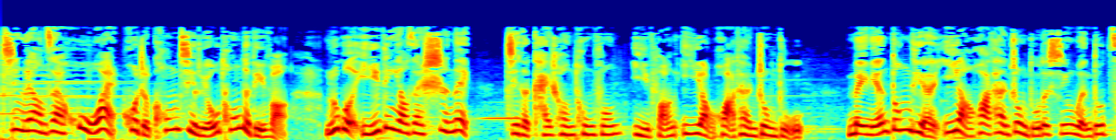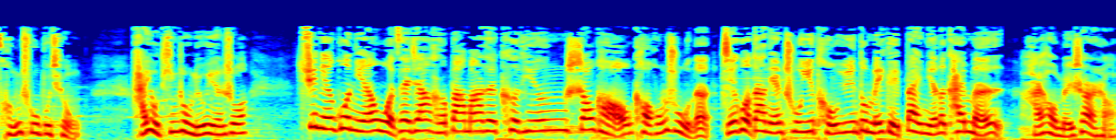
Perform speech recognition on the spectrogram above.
尽量在户外或者空气流通的地方。如果一定要在室内，记得开窗通风，以防一氧化碳中毒。每年冬天一氧化碳中毒的新闻都层出不穷。还有听众留言说，去年过年我在家和爸妈在客厅烧烤烤红薯呢，结果大年初一头晕都没给拜年的开门，还好没事儿哈。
